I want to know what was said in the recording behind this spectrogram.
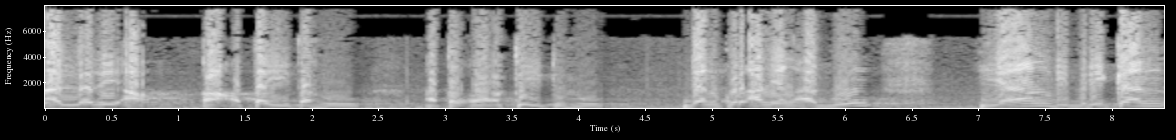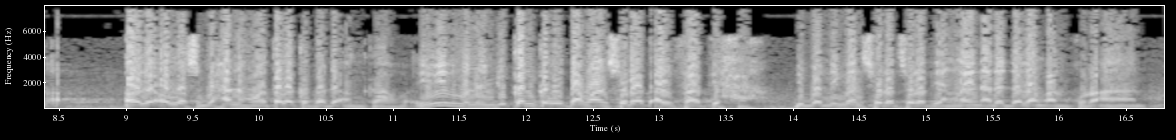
alladhi a'taitahu atau a'tituhu dan Quran yang agung yang diberikan oleh Allah Subhanahu wa taala kepada engkau. Ini menunjukkan keutamaan surat Al-Fatihah dibandingkan surat-surat yang lain ada dalam Al-Qur'an.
